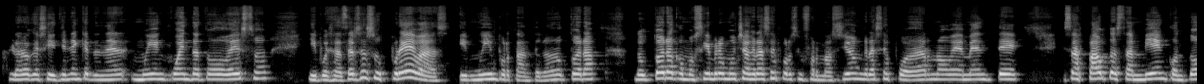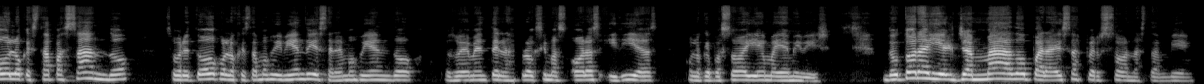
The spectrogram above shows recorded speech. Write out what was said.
Claro que sí, tienen que tener muy en cuenta todo eso y pues hacerse sus pruebas y muy importante, ¿no, doctora? Doctora, como siempre, muchas gracias por su información, gracias por darnos obviamente esas pautas también con todo lo que está pasando, sobre todo con lo que estamos viviendo y estaremos viendo, pues obviamente en las próximas horas y días con lo que pasó ahí en Miami Beach. Doctora, y el llamado para esas personas también,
